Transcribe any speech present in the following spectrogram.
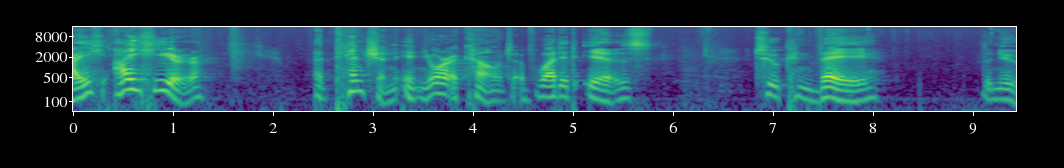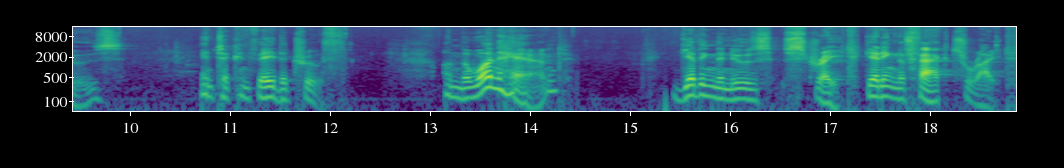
I, I hear a tension in your account of what it is to convey the news and to convey the truth. On the one hand, giving the news straight, getting the facts right,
